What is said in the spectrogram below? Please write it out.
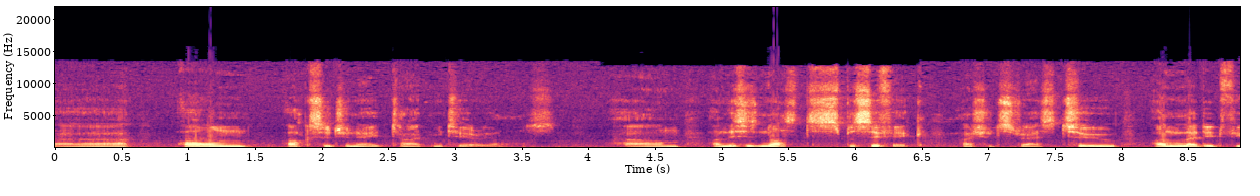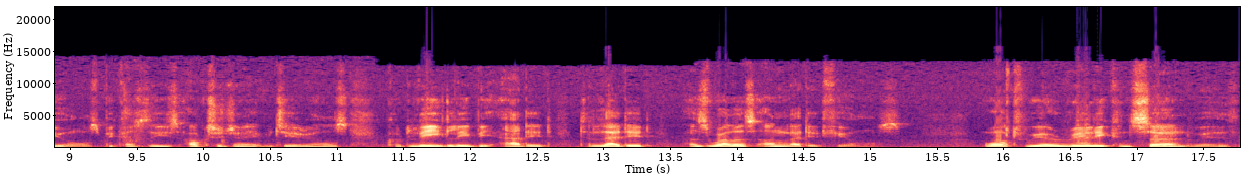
uh, on oxygenate type materials. Um, and this is not specific, I should stress, to unleaded fuels because these oxygenate materials could legally be added to leaded as well as unleaded fuels. What we are really concerned with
